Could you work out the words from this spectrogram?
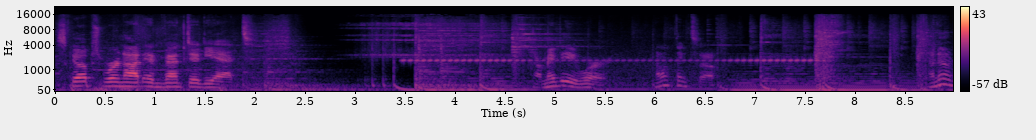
Scopes were not invented yet. Or maybe they were. I don't think so. I know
